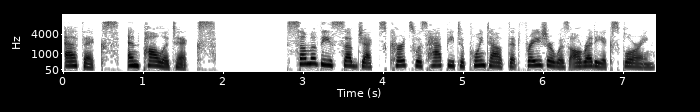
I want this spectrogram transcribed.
ethics, and politics. Some of these subjects Kurtz was happy to point out that Frazier was already exploring.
